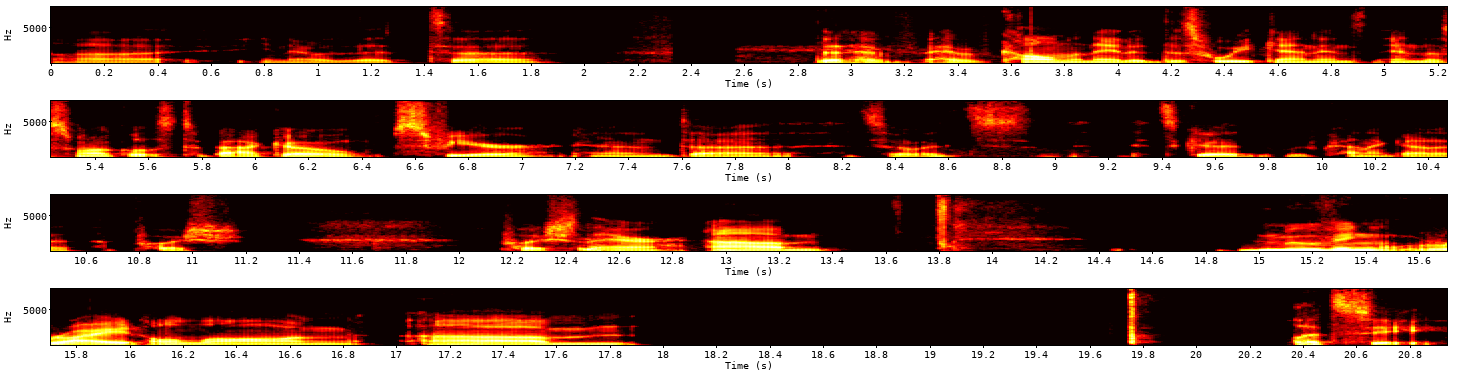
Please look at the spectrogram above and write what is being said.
uh you know that uh that have have culminated this weekend in in the smokeless tobacco sphere and uh so it's it's good we've kind of got a, a push push there um moving right along um let's see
